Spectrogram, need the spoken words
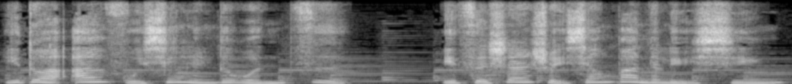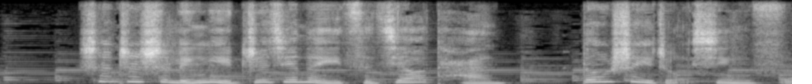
一段安抚心灵的文字，一次山水相伴的旅行，甚至是邻里之间的一次交谈，都是一种幸福。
